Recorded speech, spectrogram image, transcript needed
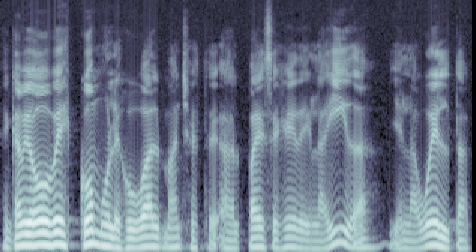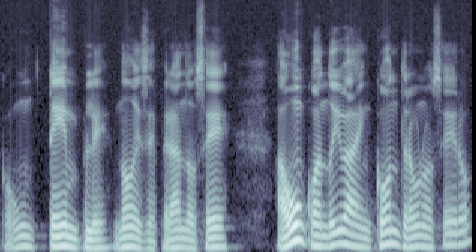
En cambio, vos ves cómo le jugó al Manchester, al PSG de la ida y en la vuelta, con un temple, no desesperándose. Aun cuando iba en contra 1-0,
